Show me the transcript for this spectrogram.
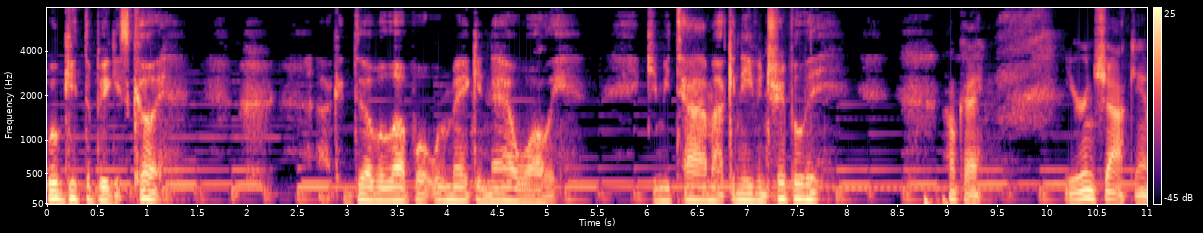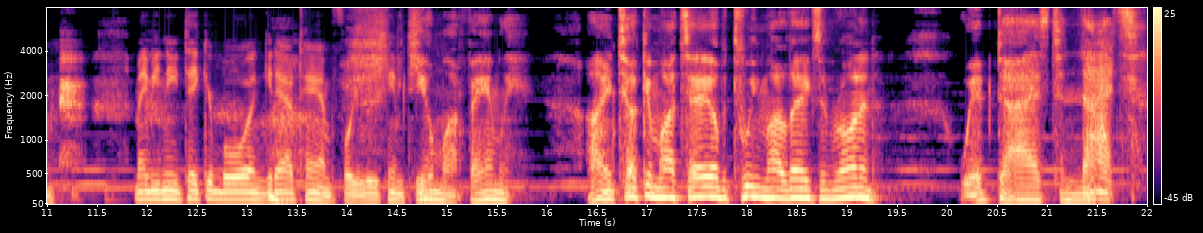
we'll get the biggest cut. I could double up what we're making now, Wally. Give me time, I can even triple it. Okay, you're in shock, Em. Maybe you need to take your boy and get out of town before you lose him too. Kill my family. I ain't tucking my tail between my legs and running. Webb dies tonight.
